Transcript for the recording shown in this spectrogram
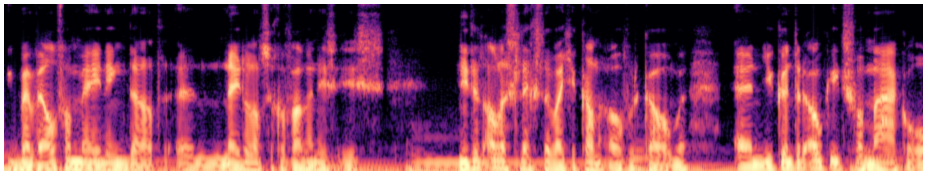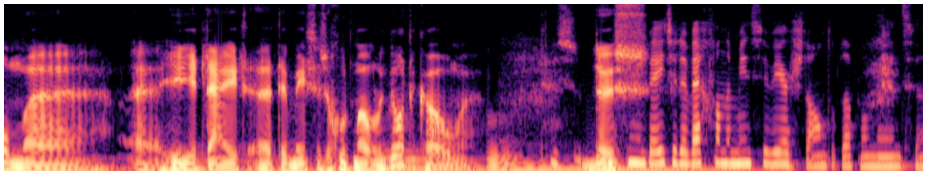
ik ben wel van mening dat een Nederlandse gevangenis is niet het allerslechtste wat je kan overkomen. En je kunt er ook iets van maken om uh, hier je tijd tenminste zo goed mogelijk door te komen. Dus, dus een beetje de weg van de minste weerstand op dat moment. Uh.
